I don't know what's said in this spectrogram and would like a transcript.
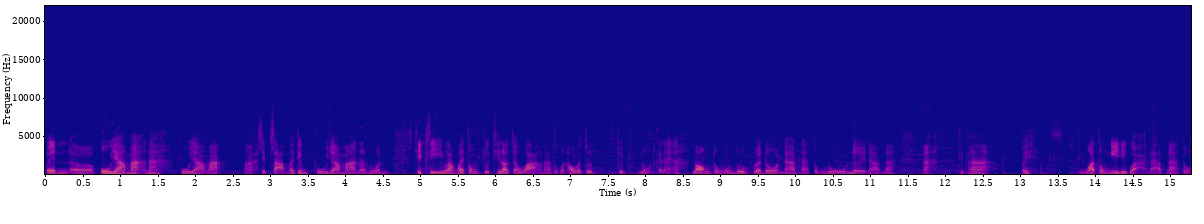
เป็นเอ่อปูยามะนะปูยามะอะสิบสามไว้ที่ปูยามะนะทุกคนสิบสี่วางไว้ตรงจุดที่เราจะวางนะทุกคนเอาไว้จุดจุดนู้นก็ได้อะลองตรงนู้นดูเผื่อโดนนะครับนะตรงนู้นเลยนะครับนะอะสิบห้าเอ้ยผมว่าตรงนี้ดีกว่านะครับนะตรง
